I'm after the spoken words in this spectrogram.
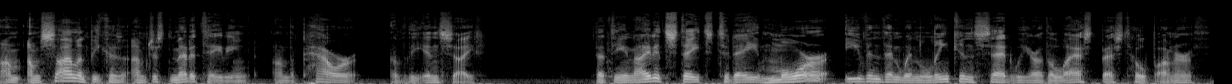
I'm, I'm silent because I'm just meditating on the power of the insight that the United States today, more even than when Lincoln said we are the last best hope on earth,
